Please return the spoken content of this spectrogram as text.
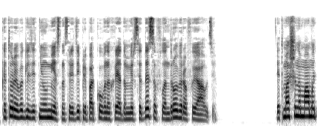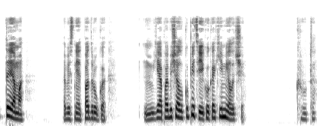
которая выглядит неуместно среди припаркованных рядом Мерседесов, Лендроверов и Ауди. «Это машина мамы Тема», — объясняет подруга. «Я пообещала купить ей кое-какие мелочи». «Круто».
